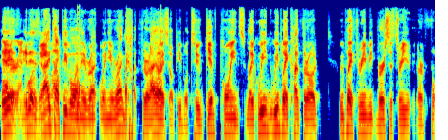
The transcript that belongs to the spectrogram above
It is. better and It. And I tell people when they run when you run cutthroat, I always tell people to give points. Like we we play cutthroat. We play three versus three or four.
